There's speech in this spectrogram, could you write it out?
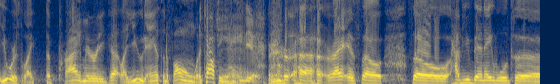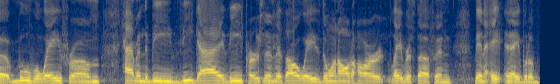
you were like the primary guy. Like you'd answer the phone with a couch in your hand. Yeah. Uh, right. And so, so have you been able to move away from having to be the guy, the person that's always doing all the hard labor stuff, and being a- able to?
